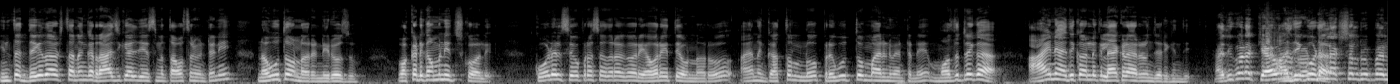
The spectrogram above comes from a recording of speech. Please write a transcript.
ఇంత దిగజారుతనంగా రాజకీయాలు చేసినంత అవసరం ఏంటని నవ్వుతూ ఉన్నారండి ఈరోజు. ఒకటి గమనించుకోవాలి. కోడెల శివప్రసాదరావు గారు ఎవరైతే ఉన్నారో ఆయన గతంలో ప్రభుత్వం మారిన వెంటనే మొదటగా ఆయన అధికారులకు లేఖ రాయడం జరిగింది. అది కూడా కేవలం అది కూడా లక్షల రూపాయల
